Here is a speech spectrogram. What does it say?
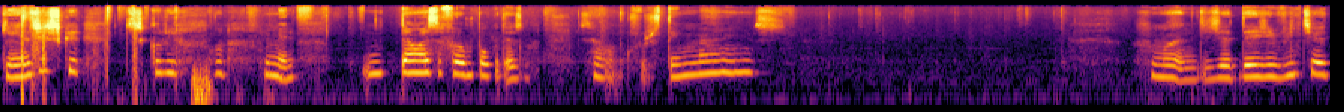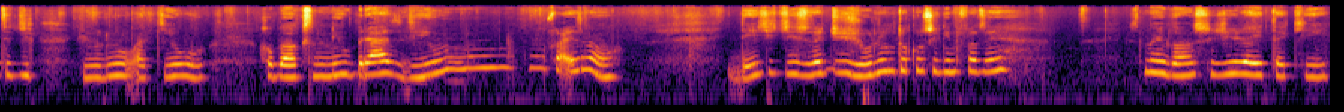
quem antes primeiro. Então essa foi um pouco das tem mais Mano, já desde 28 de julho aqui o Roblox no Brasil não, faz não. Desde 18 de julho não tô conseguindo fazer esse negócio direito aqui.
